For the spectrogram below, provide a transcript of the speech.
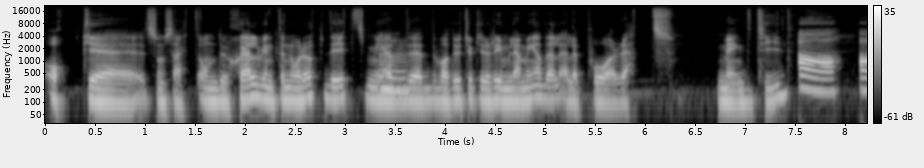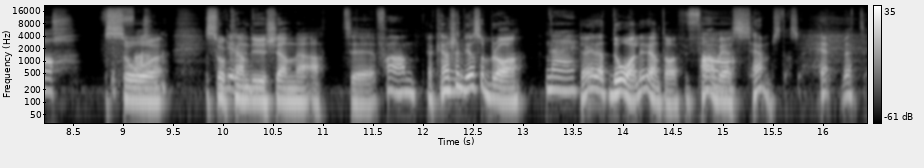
Och eh, som sagt, om du själv inte når upp dit med Mm. eh, vad du tycker är rimliga medel eller på rätt mängd tid, Ja. Ja. så, fan. så kan du ju känna att eh, fan, jag kanske Mm. inte är så bra. Nej. Jag är rätt dålig rent av. För fan vad Ja. jag är sämst alltså. Helvete.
